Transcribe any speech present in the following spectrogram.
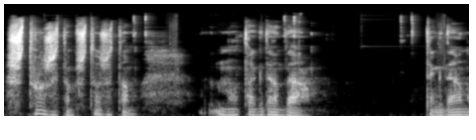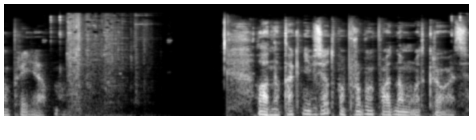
что же там, что же там, ну тогда да, тогда оно приятно. Ладно, так не везет, попробуй по одному открывать.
